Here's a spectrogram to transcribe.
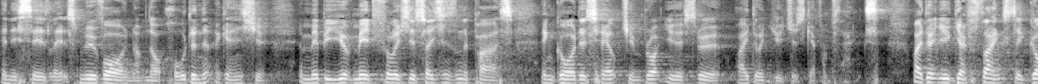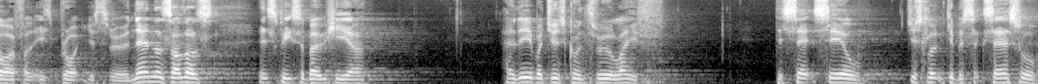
And he says, let's move on. I'm not holding it against you. And maybe you've made foolish decisions in the past and God has helped you and brought you through. Why don't you just give him thanks? Why don't you give thanks to God for that he's brought you through? And then there's others it speaks about here how they were just going through life. They set sail, just looking to be successful,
